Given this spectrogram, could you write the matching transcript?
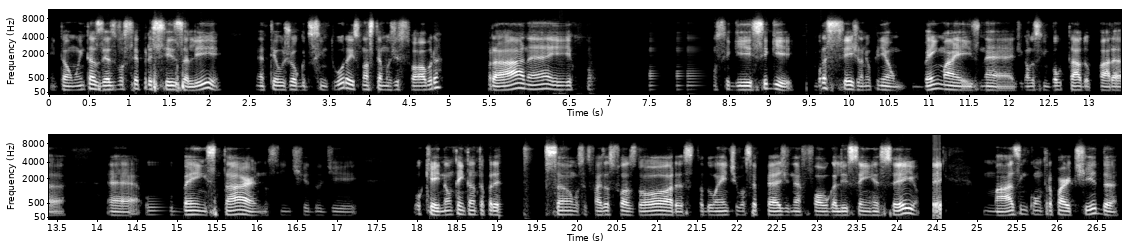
Então, muitas vezes você precisa ali né, ter o jogo de cintura, isso nós temos de sobra, para né, ir conseguir seguir. Embora seja, na minha opinião, bem mais, né, digamos assim, voltado para é, o bem-estar no sentido de, ok, não tem tanta pressão, você faz as suas horas, está doente, você pede né, folga ali sem receio, mas em contrapartida,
